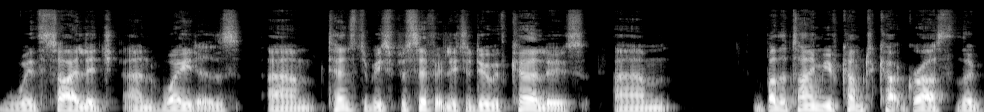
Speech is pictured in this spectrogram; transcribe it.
with silage and waders um, tends to be specifically to do with curlews. Um, by the time you've come to cut grass, the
